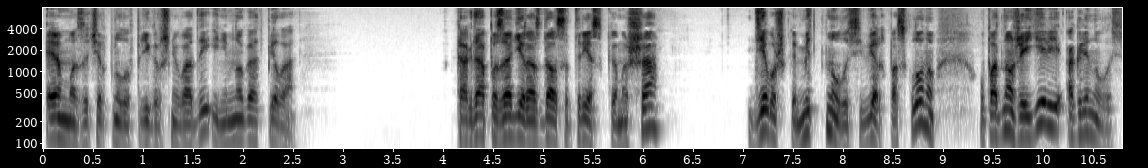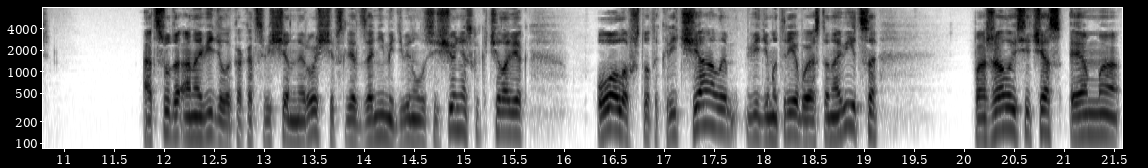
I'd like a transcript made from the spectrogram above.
Эмма зачерпнула в пригоршню воды и немного отпила. Когда позади раздался треск камыша, девушка метнулась вверх по склону, у подножия ели оглянулась. Отсюда она видела, как от священной рощи вслед за ними двинулось еще несколько человек. Олаф что-то кричал им, видимо, требуя остановиться. Пожалуй, сейчас Эмма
